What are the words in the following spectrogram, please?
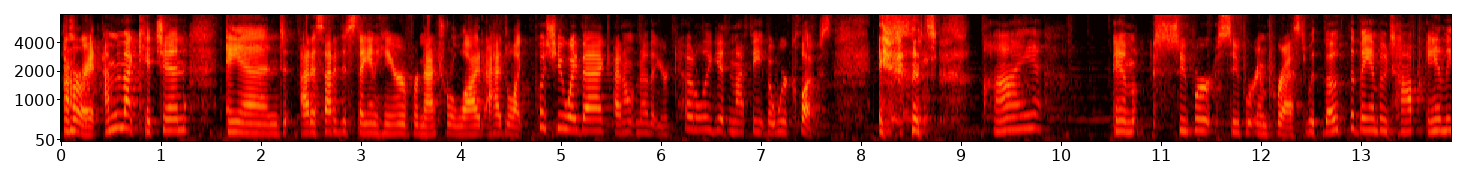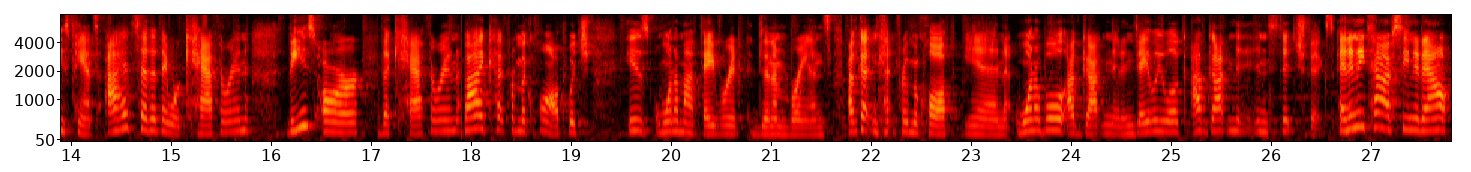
All right, I'm in my kitchen and I decided to stay in here for natural light. I had to like push you way back. I don't know that you're totally getting my feet, but we're close. And I am super, super impressed with both the bamboo top and these pants. I had said that they were Catherine. These are the Catherine by Cut From The Cloth, which is one of my favorite denim brands. I've gotten Cut From The Cloth in Wantable, I've gotten it in Daily Look, I've gotten it in Stitch Fix. And anytime I've seen it out,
